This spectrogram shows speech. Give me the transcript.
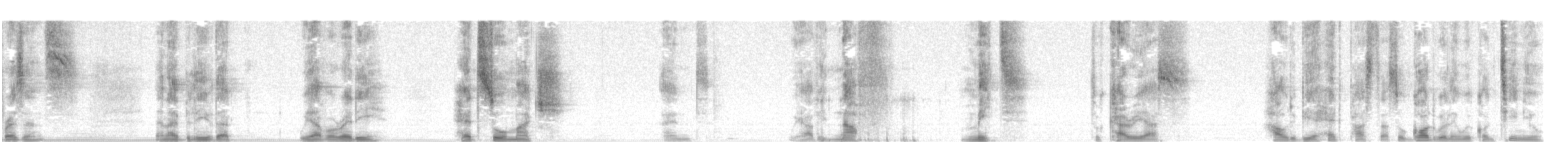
presence. And I believe that we have already heard so much and we have enough meat to carry us how to be a head pastor. So, God willing, we'll continue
